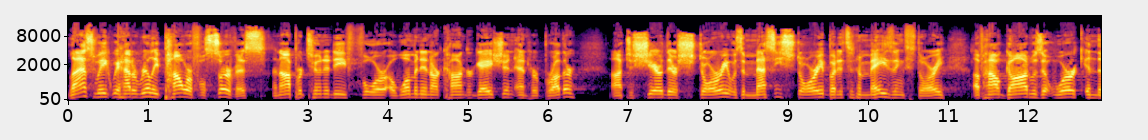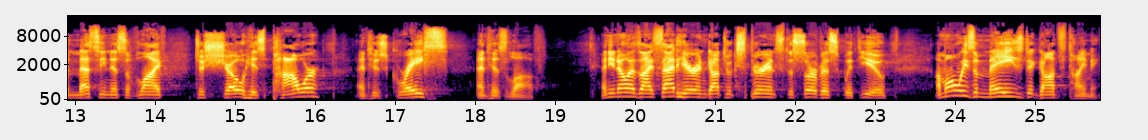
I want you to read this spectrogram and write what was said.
Last week, we had a really powerful service, an opportunity for a woman in our congregation and her brother uh, to share their story. It was a messy story, but it's an amazing story of how God was at work in the messiness of life to show his power and his grace and his love. And you know, as I sat here and got to experience the service with you, I'm always amazed at God's timing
